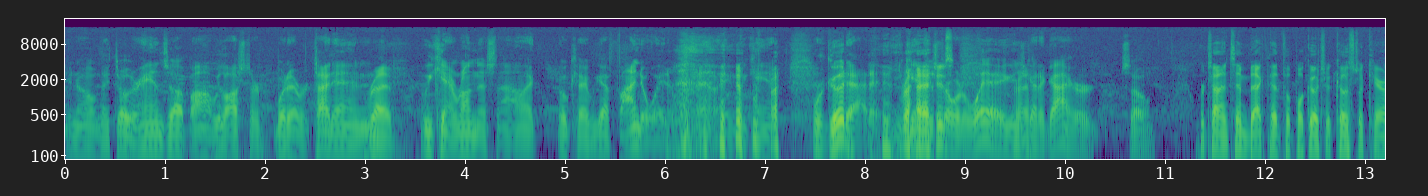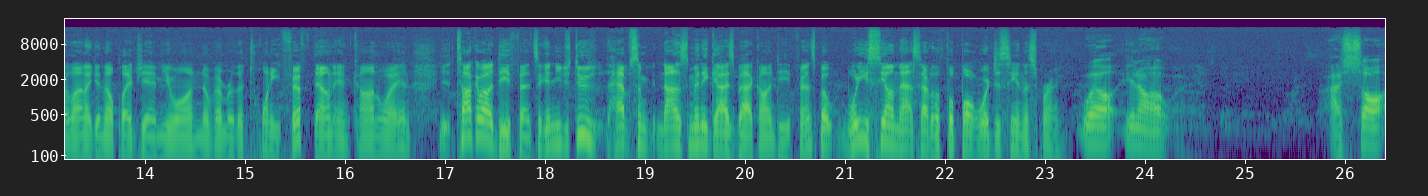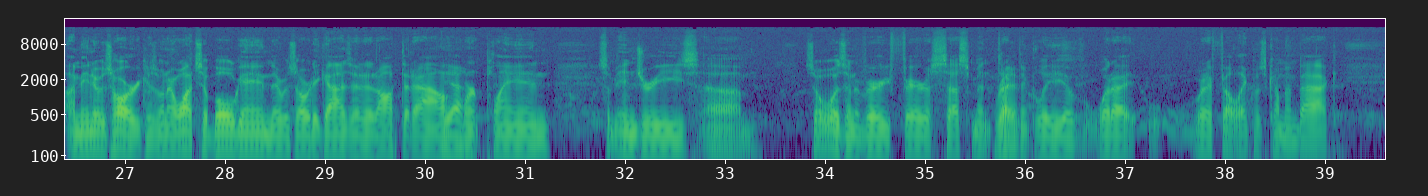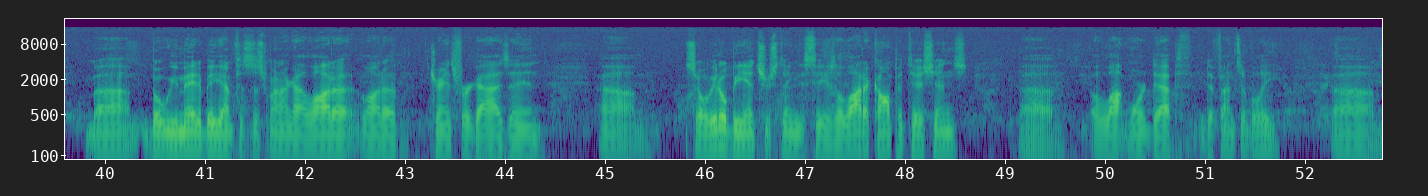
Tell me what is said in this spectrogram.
you know, they throw their hands up. Oh, we lost our whatever tight end. Right. We can't run this now. Like, okay, we got to find a way to run it. Like, we can't. We're good at it. You Right. can't just throw it away Right. you got a guy hurt. So We're talking to Tim Beck, head football coach at Coastal Carolina. Again, they'll play JMU on November the 25th down in Conway. And talk about defense. Again, you just do have some, not as many guys back on defense, but what do you see on that side of the football? What did you see in the spring? Well, you know, I saw. I mean, it was hard because when I watched the bowl game, there was already guys that had opted out, Yeah. weren't playing, some injuries. Um, so it wasn't a very fair assessment Right. technically of what I what I felt like was coming back. Um, but we made a big emphasis when I got a lot of lot of transfer guys in. Um, so it'll be interesting to see. There's a lot of competitions, uh, a lot more depth defensively. Um,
